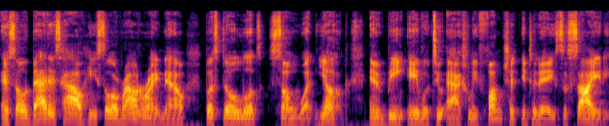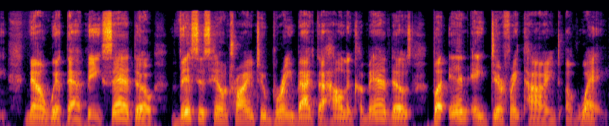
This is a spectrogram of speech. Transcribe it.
And so that is how he's still around right now, but still looks somewhat young and being able to actually function in today's society. Now, with that being said, though, this is him trying to bring back the Howling Commandos, but in a different kind of way.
